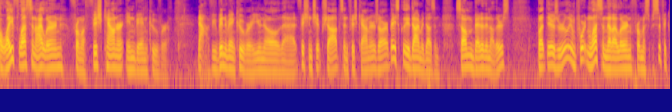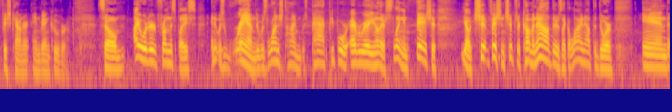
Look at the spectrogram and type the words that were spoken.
a life lesson I learned from a fish counter in Vancouver. Now, if you've been to Vancouver, you know that fish and chip shops and fish counters are basically a dime a dozen, some better than others. But there's a really important lesson that I learned from a specific fish counter in Vancouver. So I ordered from this place and it was rammed. It was lunchtime, it was packed, people were everywhere. You know, they're slinging fish. And, you know, chip, fish and chips are coming out. There's like a line out the door. And,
